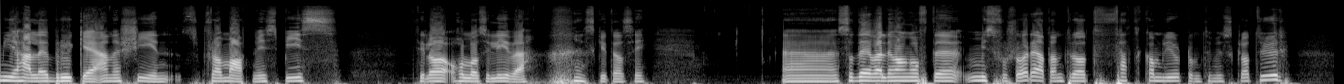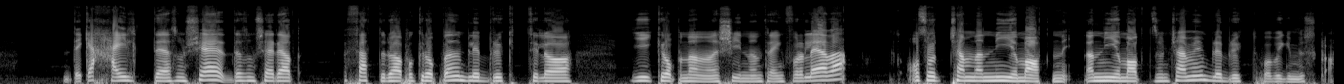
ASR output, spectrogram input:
mye heller bruke energien fra maten vi spiser, til å holde oss i live, skulle jeg til å si. Eh, så det veldig mange ofte misforstår, er at de tror at fett kan bli gjort om til muskulatur. Det er ikke helt det som skjer. Det som skjer, er at fettet du har på kroppen, blir brukt til å gi kroppen den energien den trenger for å leve. Og så kommer den nye maten Den nye maten som kommer inn, blir brukt på å bygge muskler.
